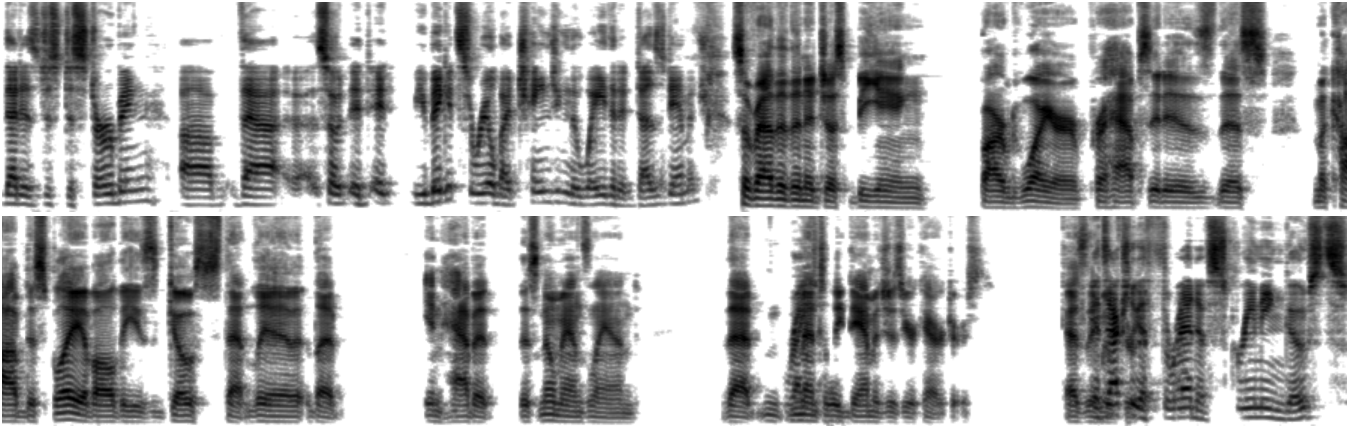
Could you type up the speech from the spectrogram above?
that is just disturbing. Um, that uh, so it, it you make it surreal by changing the way that it does damage. So rather than it just being barbed wire, perhaps it is this macabre display of all these ghosts that live that inhabit this no man's land that Right. mentally damages your characters as they it's actually a through it. thread of screaming ghosts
